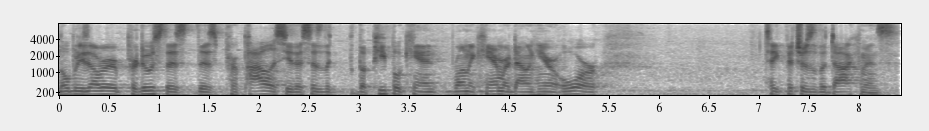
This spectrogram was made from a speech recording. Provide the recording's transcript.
nobody's ever produced this this policy that says the the people can't run a camera down here or take pictures of the documents.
